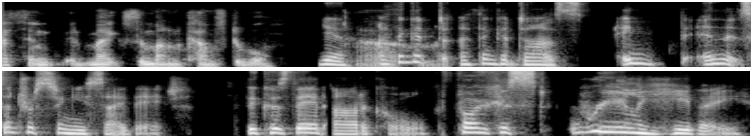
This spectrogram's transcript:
I think it makes them uncomfortable. Yeah, um, I think it. I think it does, and, and it's interesting you say that because that article focused really heavy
